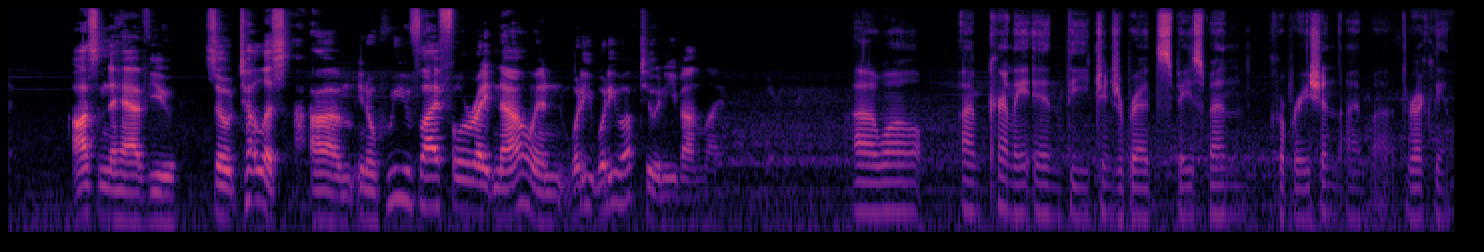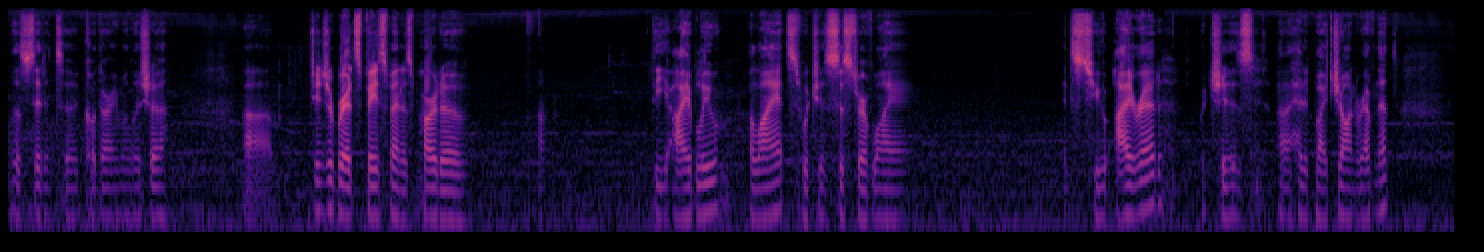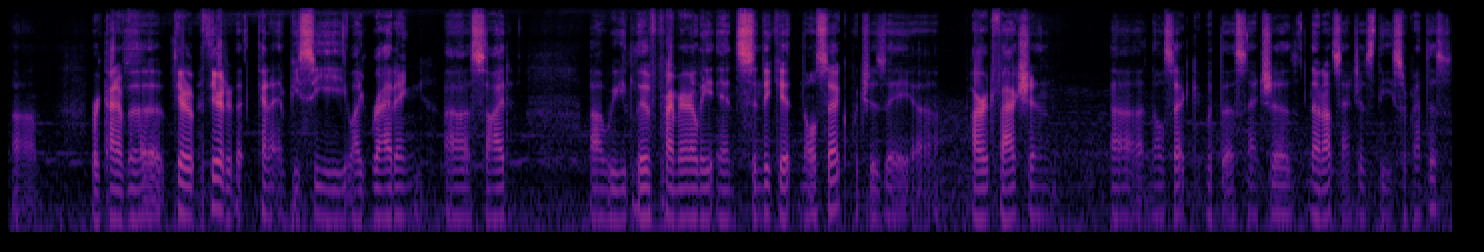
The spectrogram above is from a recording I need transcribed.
awesome to have you. So tell us, um, you know, who you fly for right now, and what are you what are you up to in Eve Online? Uh, well, I'm currently in the Gingerbread Spacemen Corporation. I'm uh, directly enlisted into Caldari Militia. Um, Gingerbread Spacemen is part of um, the iBlue Alliance, which is sister of alliance to IRED, which is uh, headed by John Revenant. Um, we're kind of the theater, theater kind of NPC like ratting uh, side. Uh, we live primarily in Syndicate Nullsec, which is a uh, pirate faction uh, Nullsec with the Sanchez. No, not Sanchez. The Serpentis.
